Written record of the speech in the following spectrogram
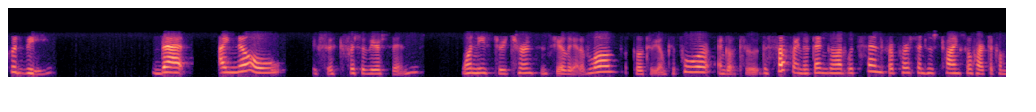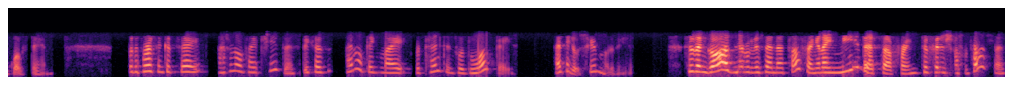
could be that I know for severe sins, one needs to return sincerely out of love, go through Yom Kippur, and go through the suffering that then God would send for a person who's trying so hard to come close to Him. But the person could say, I don't know if I achieved this because I don't think my repentance was love based. I think it was fear motivated. So then God's never going to send that suffering, and I need that suffering to finish off the process.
